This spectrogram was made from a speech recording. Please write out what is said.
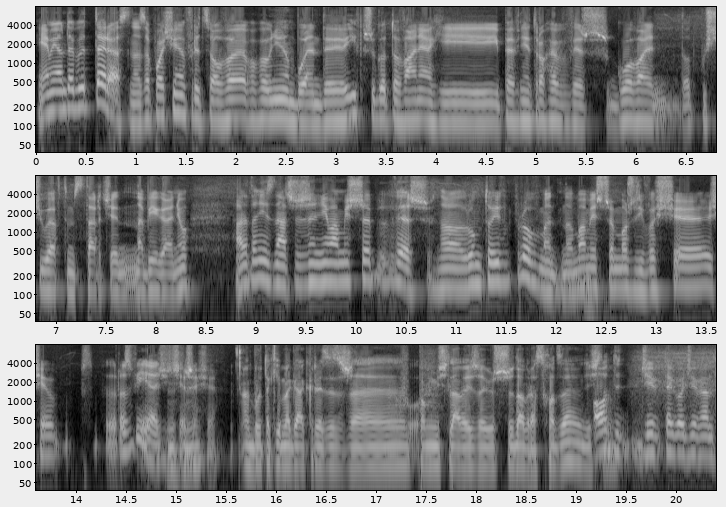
Ja miałem debiut teraz, no zapłaciłem frycowe, popełniłem błędy i w przygotowaniach i pewnie trochę, wiesz, głowa odpuściła w tym starcie na bieganiu, ale to nie znaczy, że nie mam jeszcze, wiesz, no room to improvement, no mam jeszcze możliwość się, się rozwijać i cieszę się. A był taki mega kryzys, że Uf. pomyślałeś, że już dobra, schodzę gdzieś tam? Od tego 9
